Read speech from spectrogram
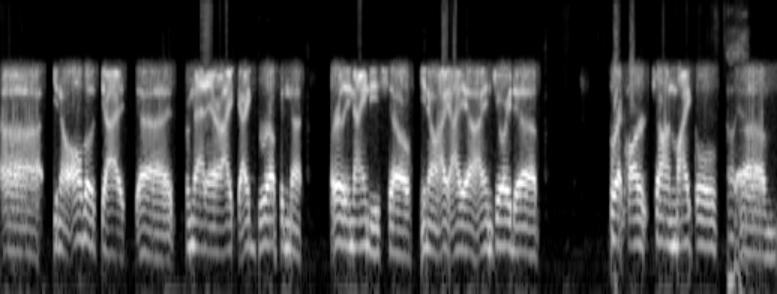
uh, you know, all those guys uh, from that era. I, I grew up in the early '90s, so you know, I I, uh, I enjoyed uh, Bret Hart, Shawn Michaels, Oh, yeah. um,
